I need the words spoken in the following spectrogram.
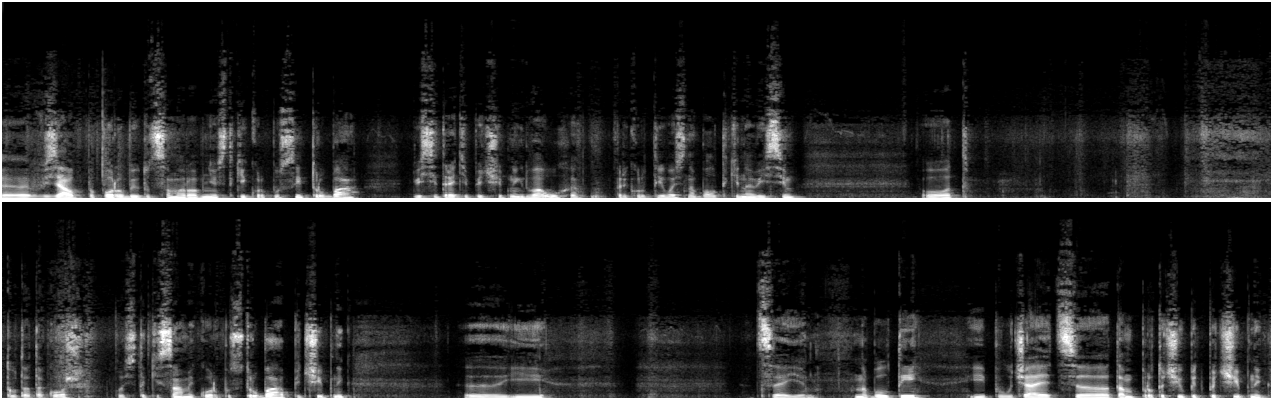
Е, взяв, поробив тут саморобні ось такі корпуси, труба, 203 підшипник, два уха, прикрутив ось на болтики на 8. От. Тут також ось такий самий корпус труба, підшипник е, і це є на болти. І виходить, там проточив під підшипник.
